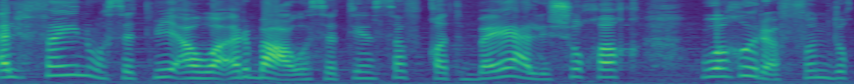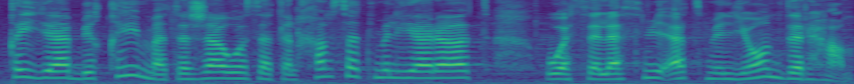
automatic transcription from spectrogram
2664 صفقة بيع لشقق وغرف فندقية بقيمة تجاوزت الخمسة مليارات و300 مليون درهم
